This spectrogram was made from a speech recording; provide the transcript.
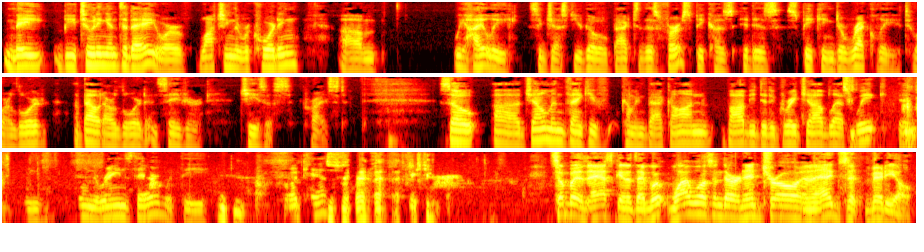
may be tuning in today or watching the recording, um, we highly suggest you go back to this verse because it is speaking directly to our Lord about our Lord and Savior Jesus Christ. So, uh, gentlemen, thank you for coming back on. Bob, you did a great job last week in pulling the reins there with the broadcast. Somebody's asking, "Is like, why wasn't there an intro and an exit video?"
